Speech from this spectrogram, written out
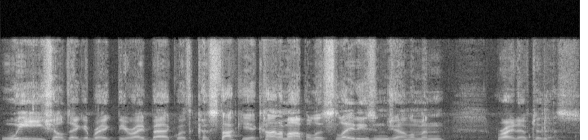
We shall take a break. Be right back with Costaki Economopoulos, ladies and gentlemen, right after this.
